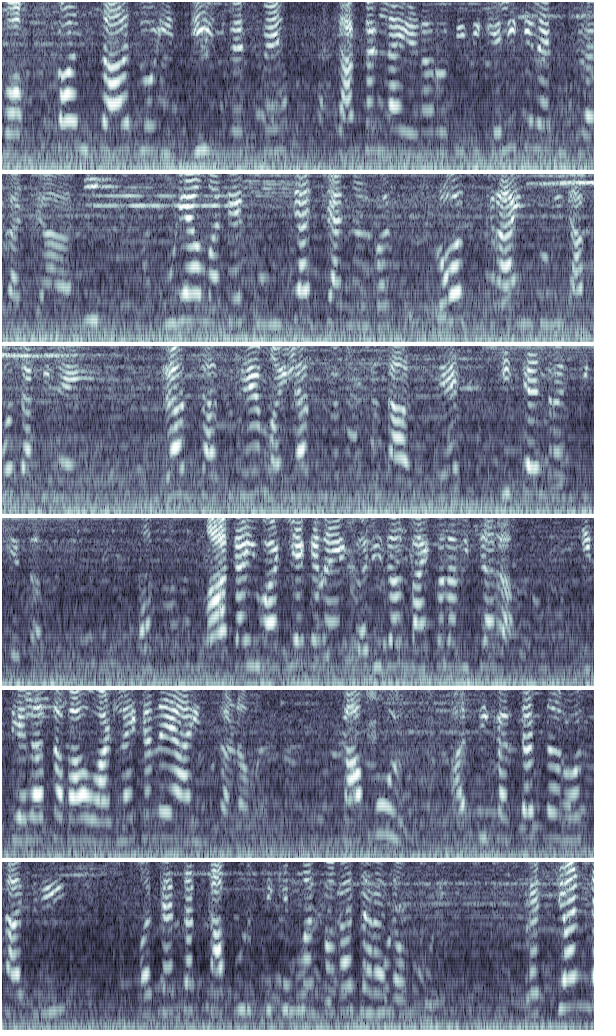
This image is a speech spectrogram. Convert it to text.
फॉक्सकॉनचा जो जी इन्व्हेस्टमेंट चाकणला येणार होती ती गेली की नाही दुसऱ्या राज्यात? पुण्यामध्ये तुमच्याच चॅनलवर रोज क्राईम तुम्ही दाखवता की नाही? ड्रग्ज असू दे महिला सुरक्षितता असू दे हिट अँड केस असू दे. मग महागाई वाढली आहे की नाही? घरी जाऊन बायकोला विचारा. तेलाचा भाव वाढलाय का नाही आई सणावर कापूर आरती करतात ना रोज साजरी मग त्याच्यात कापूरची किंमत बघा जरा जाऊन पुढे. प्रचंड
